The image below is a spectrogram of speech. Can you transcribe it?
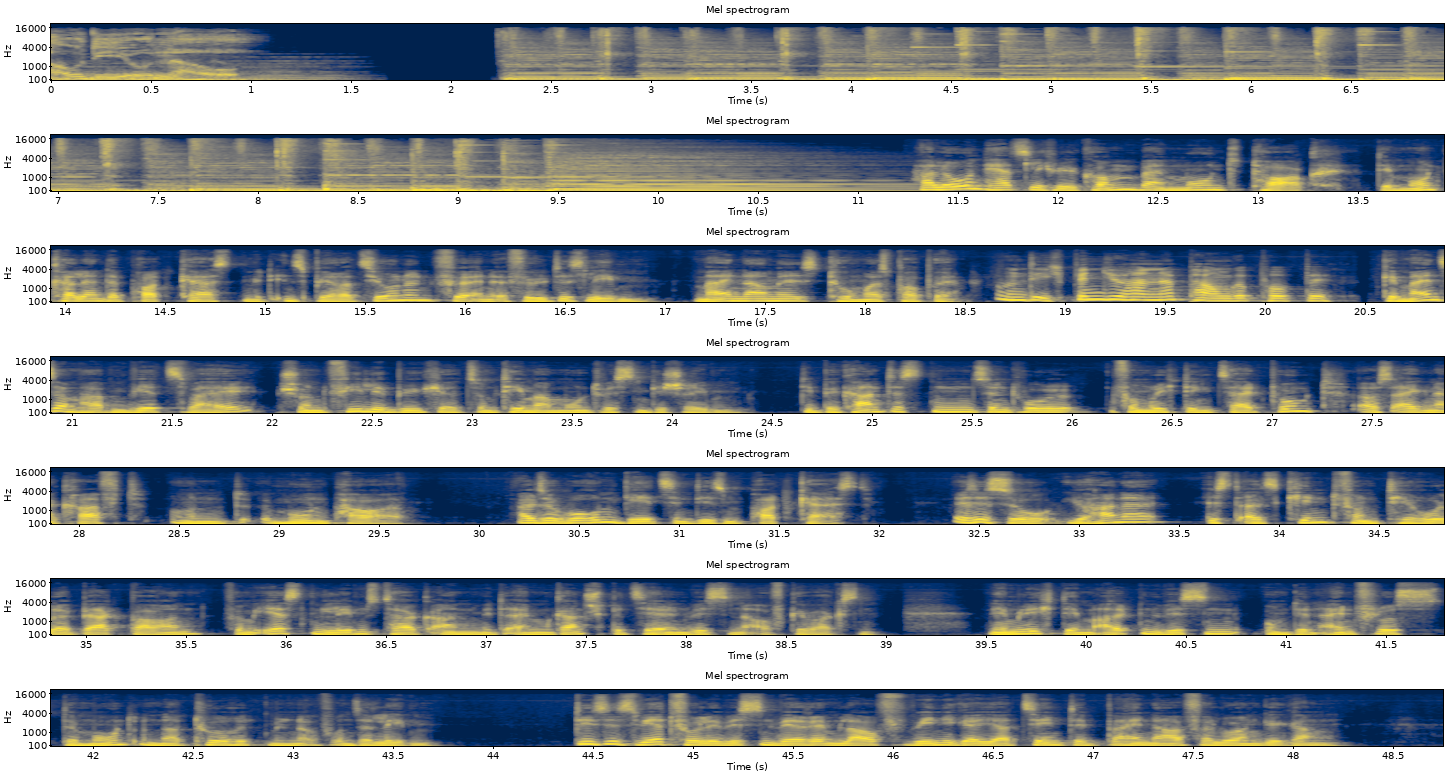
Audio Now. Hallo und herzlich willkommen beim Mond Talk, dem Mondkalender-Podcast mit Inspirationen für ein erfülltes Leben. Mein Name ist Thomas Poppe. Und ich bin Johanna Paunger-Poppe. Gemeinsam haben wir zwei schon viele Bücher zum Thema Mondwissen geschrieben. Die bekanntesten sind wohl vom richtigen Zeitpunkt, aus eigener Kraft und Moon Power. Also worum geht's in diesem Podcast? Es ist so, Johanna ist als Kind von Tiroler Bergbauern vom ersten Lebenstag an mit einem ganz speziellen Wissen aufgewachsen nämlich dem alten Wissen um den Einfluss der Mond- und Naturrhythmen auf unser Leben. Dieses wertvolle Wissen wäre im Lauf weniger Jahrzehnte beinahe verloren gegangen.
